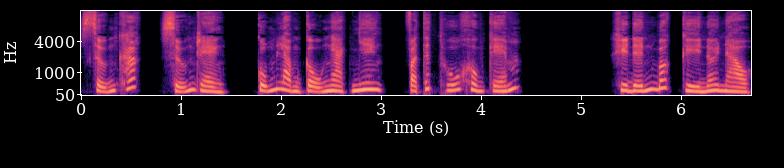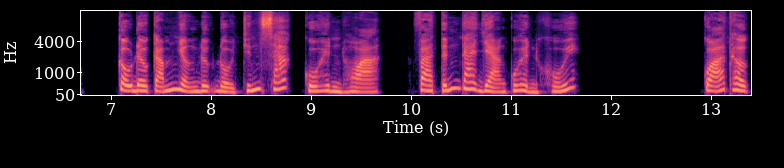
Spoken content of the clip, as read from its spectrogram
xưởng khắc, xưởng rèn cũng làm cậu ngạc nhiên và thích thú không kém. Khi đến bất kỳ nơi nào, cậu đều cảm nhận được độ chính xác của hình họa và tính đa dạng của hình khối. Quả thật,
